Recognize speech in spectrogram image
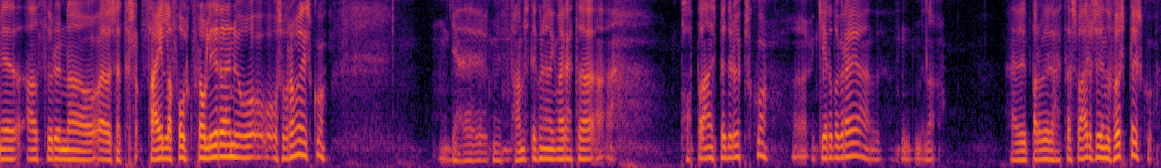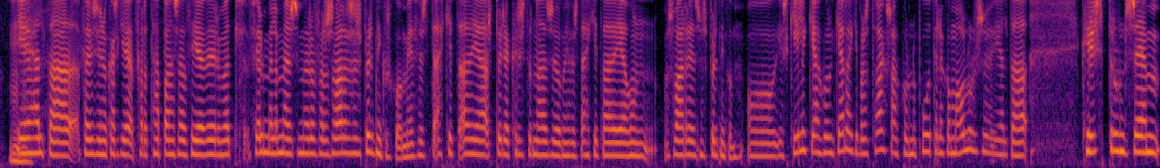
með aðföruna og eða semst fæla fólk frá líðræðinu og, og, og svo framvegi sko. Mér fannst einhvern veginn að það var hægt að poppa aðeins betur upp sko gera þetta og græja hefði bara verið hægt að svara sig in the first place sko. Mm -hmm. Ég held að þau séu nú kannski að fara að tapa þess á því að við erum öll fjölmjöla með sem eru að fara að svara þessar spurningu sko. Mér finnst ekkit að ég að spurja Kristúna þessu og mér finnst ekkit að ég að hún svara þessum spurningum og ég skil ekki að hún gerða ekki bara strax að hún er búið til eitthvað málur þessu. Ég held að Kristrún sem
